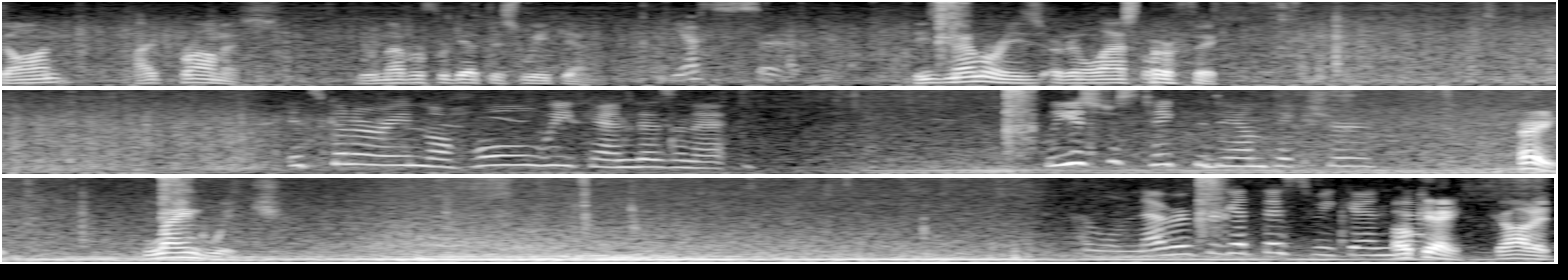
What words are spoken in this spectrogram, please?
Dawn, I promise, you'll never forget this weekend. Yes, sir. These memories are gonna last perfect. It's gonna rain the whole weekend, isn't it? Please just take the damn picture. Hey, language. Never forget this weekend. Okay, got it.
